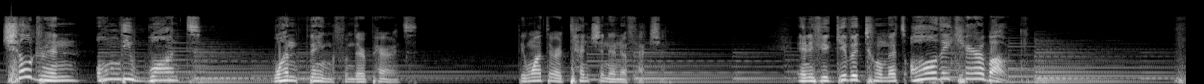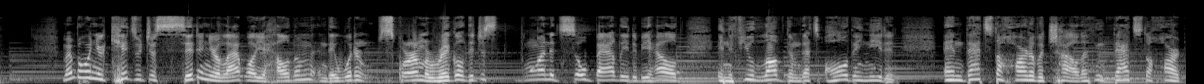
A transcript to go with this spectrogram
Children only want one thing from their parents. They want their attention and affection. And if you give it to them, that's all they care about. Remember when your kids would just sit in your lap while you held them and they wouldn't squirm or wriggle? They just wanted so badly to be held. And if you loved them, that's all they needed. And that's the heart of a child. I think that's the heart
